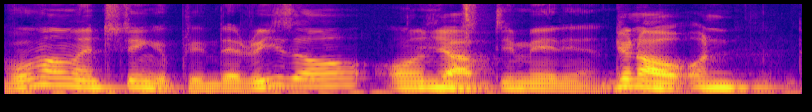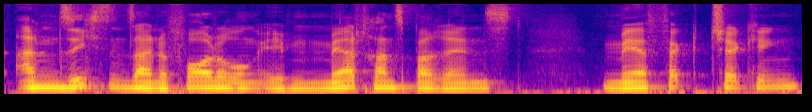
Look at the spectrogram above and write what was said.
wo waren wir jetzt stehen geblieben? Der Rezo und Ja. die Medien. genau, und an sich sind seine Forderungen eben mehr Transparenz, mehr Fact-Checking,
